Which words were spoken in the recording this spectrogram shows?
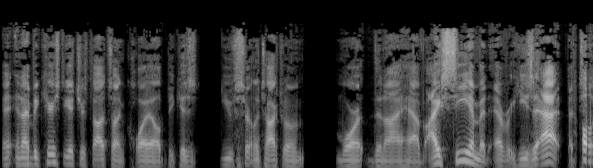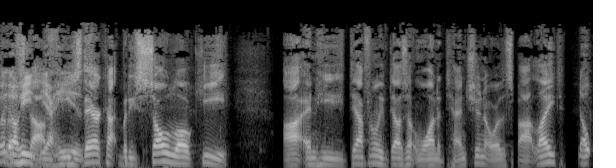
and I'd be curious to get your thoughts on Coyle because you've certainly talked to him more than I have. I see him at every. He's at a ton Oh, of he- stuff. yeah, he he's is. there, but he's so low key, uh, and he definitely doesn't want attention or the spotlight. Nope.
